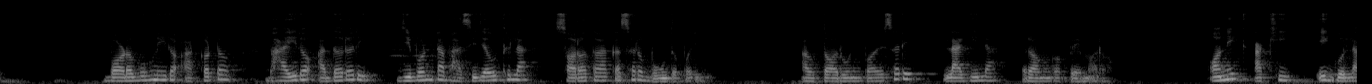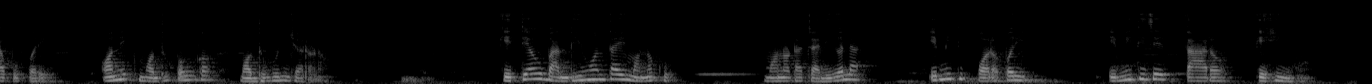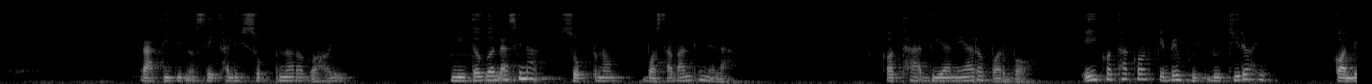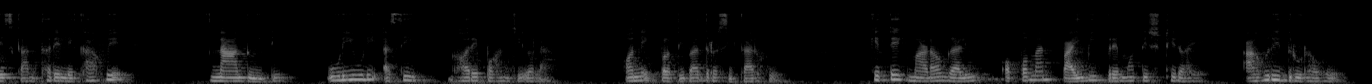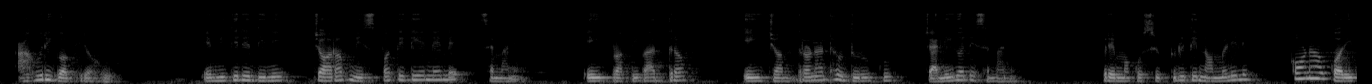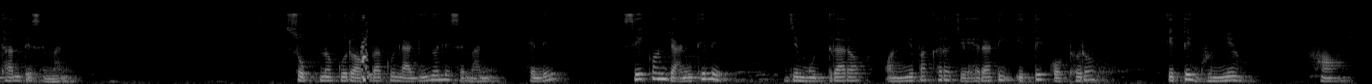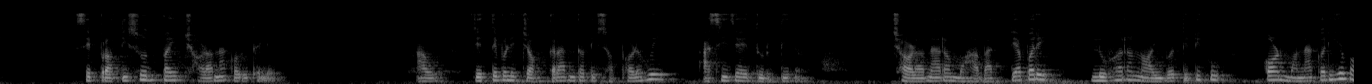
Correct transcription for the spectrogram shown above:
ବଡ଼ ଭଉଣୀର ଆକଟ ଭାଇର ଆଦରରେ ଜୀବନଟା ଭାସି ଯାଉଥିଲା ଶରତ ଆକାଶର ବୌଦ ପରି। ଆଉ ତରୁଣୀ ବୟସରେ ଲାଗିଲା ରଙ୍ଗ ପ୍ରେମର। ଅନେକ ଆଖି ଏଇ ଗୋଲାପ ଉପରେ ଅନେକ ମଧୁପଙ୍କ ମଧୁଗୁଞ୍ଜରଣ। କେତେ ଆଉ ବାନ୍ଧି ହୁଅନ୍ତା ଏ ମନକୁ? ମନଟା ଚାଲିଗଲା ଏମିତି ପରପରି ଏମିତି ଯେ ତା'ର କେହି ନୁହଁ। ରାତିଦିନ ସେ ଖାଲି ସ୍ୱପ୍ନର ଗହଳି। ନିଦ ଗଲା ସିନା ସ୍ୱପ୍ନ ବସା ବାନ୍ଧି ନେଲା। କଥା ଦିଆନିଆର ପର୍ବ ଏଇ କଥା କ'ଣ କେବେ ଲୁଚି ରହେ? କଲେଜ କାନ୍ଥରେ ଲେଖା ହୁଏ ନାଁ ଦୁଇଟି ଉଡ଼ି ଉଡ଼ି ଆସି ଘରେ ପହଞ୍ଚିଗଲା। ଅନେକ ପ୍ରତିବାଦର ଶିକାର ହୁଏ। କେତେ ମାଡ଼ ଗାଳି ଅପମାନ ପାଇବି ପ୍ରେମ ତିଷ୍ଠି ରହେ ଆହୁରି ଦୃଢ଼ ହୁଏ ଆହୁରି ଗଭୀର ହୁଏ। ଏମିତିରେ ଦିନେ ଚରମ ନିଷ୍ପତ୍ତିଟିଏ ନେଲେ ସେମାନେ। ଏଇ ପ୍ରତିବାଦର ଏଇ ଯନ୍ତ୍ରଣାଠୁ ଦୂରକୁ ଚାଲିଗଲେ ସେମାନେ। ପ୍ରେମକୁ ସ୍ୱୀକୃତି ନ ମିଳିଲେ କ'ଣ ଆଉ କରିଥାନ୍ତେ ସେମାନେ? ସ୍ୱପ୍ନକୁ ରହିବାକୁ ଲାଗିଗଲେ ସେମାନେ। ହେଲେ ସେ କ'ଣ ଜାଣିଥିଲେ? ଯେ ମୁଦ୍ରାର ଅନ୍ୟ ପାଖର ଚେହେରାଟି ଏତେ କଠୋର କେତେ ଘୂଣ୍ୟ। ହଁ ସେ ପ୍ରତିଶୋଧ ପାଇଁ ଛଳନା କରୁଥିଲେ। ଆଉ ଯେତେବେଳେ ଚକ୍ରାନ୍ତଟି ସଫଳ ହୁଏ ଆସିଯାଏ ଦୁର୍ଦିନ ଛଳନାର ମହାବାତ୍ୟା ପରେ ଲୁହର ନୈବତୀଟିକୁ କ'ଣ ମନା କରିହେବ?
